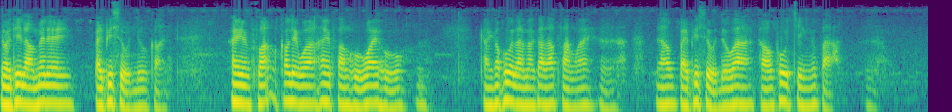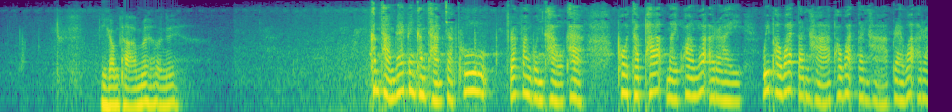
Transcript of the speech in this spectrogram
โดยที่เราไม่ได้ไปพิสูจน์ดูก่อน ให้ฟังเขาเรียกว่าให้ฟังหูไว้หูใครเขาพูดอะไรมาก็รับฟังไว้แล้วไปพิสูจน์ดูว่าเขาพูดจริงหรือเปล่า มีคำถามไหมวันนี้ คำถามแรกเป็นคำถามจากผู้รับฟังบนเขาค่ะ โพธพะหมายความว่าอะไร วิภาวะตัณหาภาวะตัณหาแปลว่าอะไร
